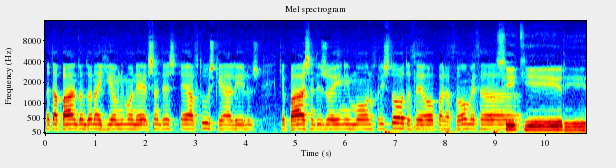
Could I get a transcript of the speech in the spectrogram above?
με τα πάντων των Αγίων μνημονεύσαντες εαυτούς και αλλήλους, και πάσαν τη ζωή ημών Χριστό το Θεό παραθόμεθα. Συ Κύριε.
